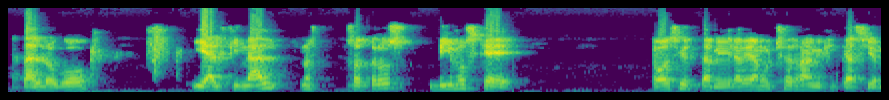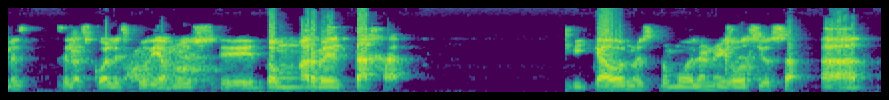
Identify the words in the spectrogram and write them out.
catálogo. Y al final nosotros vimos que negocio también había muchas ramificaciones de las cuales podíamos eh, tomar ventaja. Nuestro modelo de negocios a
